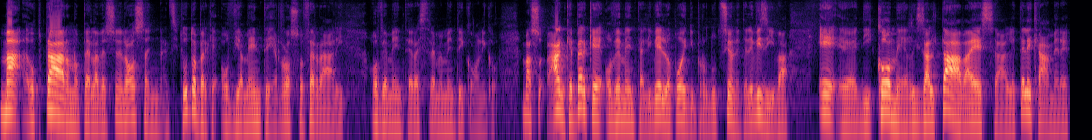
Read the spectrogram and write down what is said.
ma optarono per la versione rossa innanzitutto perché ovviamente il rosso Ferrari ovviamente era estremamente iconico, ma anche perché ovviamente a livello poi di produzione televisiva e eh, di come risaltava essa alle telecamere,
